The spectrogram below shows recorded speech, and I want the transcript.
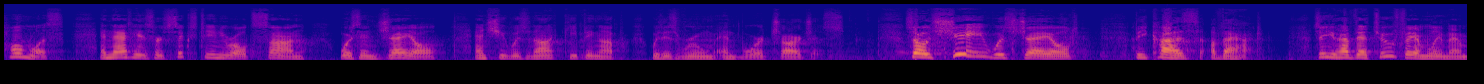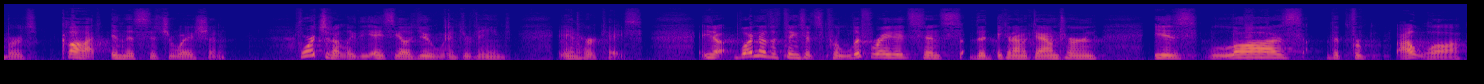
homeless, and that is her 16 year old son was in jail and she was not keeping up with his room and board charges. So she was jailed because of that. So you have that two family members caught in this situation. Fortunately, the ACLU intervened in her case. You know, one of the things that's proliferated since the economic downturn is laws that for outlaw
